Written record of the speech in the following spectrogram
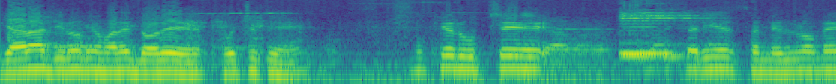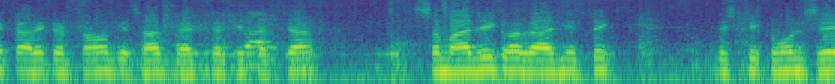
ग्यारह जिलों के हमारे दौरे हो चुके हैं। मुख्य रूप से स्तरीय सम्मेलनों में कार्यकर्ताओं के साथ बैठकर करके चर्चा, सामाजिक और राजनीतिक दृष्टिकोण से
